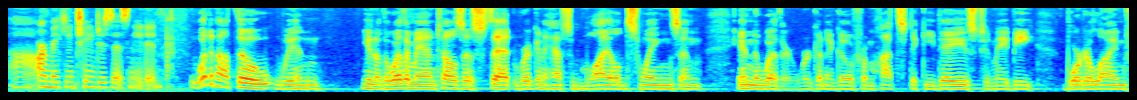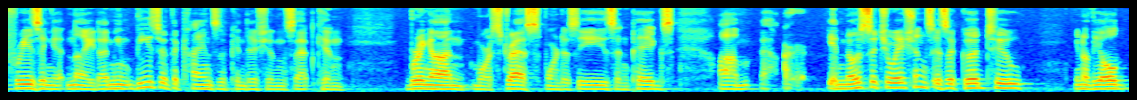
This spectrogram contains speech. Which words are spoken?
uh, are making changes as needed. What about though when you know, the weatherman tells us that we're going to have some wild swings in, in the weather. We're going to go from hot, sticky days to maybe borderline freezing at night. I mean, these are the kinds of conditions that can bring on more stress, more disease in pigs. Um, are, in those situations, is it good to, you know, the old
